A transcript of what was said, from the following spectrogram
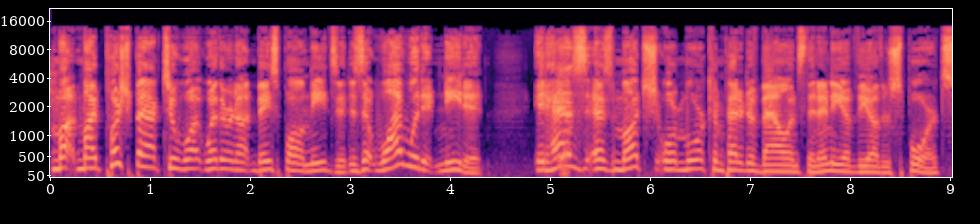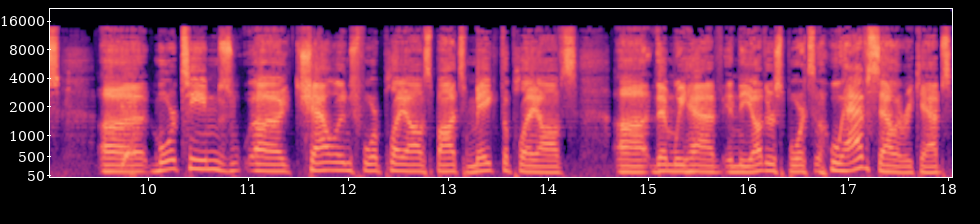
My, my pushback to what whether or not baseball needs it is that why would it need it? It has as much or more competitive balance than any of the other sports. Uh, More teams uh, challenge for playoff spots, make the playoffs uh, than we have in the other sports who have salary caps.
